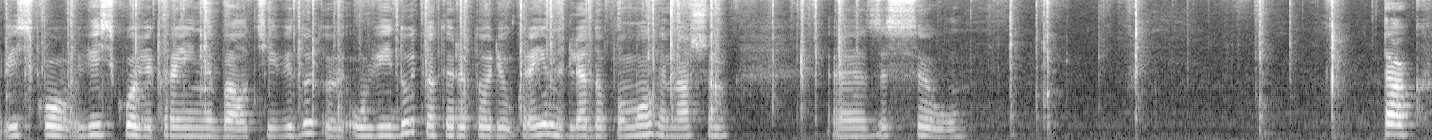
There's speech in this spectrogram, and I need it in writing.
військові, військові країни Балтії війдуть, увійдуть на територію України для допомоги нашим е, ЗСУ. Так.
